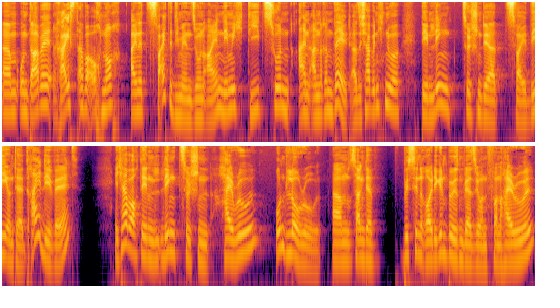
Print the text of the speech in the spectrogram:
Ähm, und dabei reißt aber auch noch eine zweite Dimension ein, nämlich die zur einer anderen Welt. Also ich habe nicht nur den Link zwischen der 2D und der 3D-Welt, ich habe auch den Link zwischen Hyrule und Lorule. Ähm, sozusagen der bisschen räudigen bösen Version von Hyrule.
